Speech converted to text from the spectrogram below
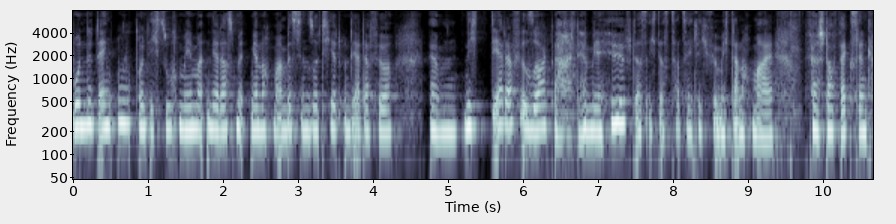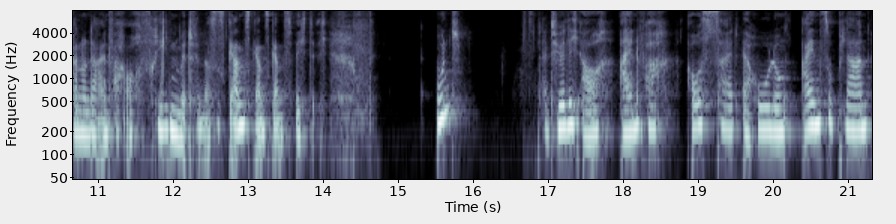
Wunde denken und ich suche mir jemanden, der das mit mir nochmal ein bisschen sortiert und der dafür, ähm, nicht der dafür sorgt, aber der mir hilft, dass ich das tatsächlich für mich dann nochmal verstoffwechseln kann und da einfach auch Frieden mitfinde. Das ist ganz, ganz, ganz wichtig. Und natürlich auch einfach Auszeit, Erholung einzuplanen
